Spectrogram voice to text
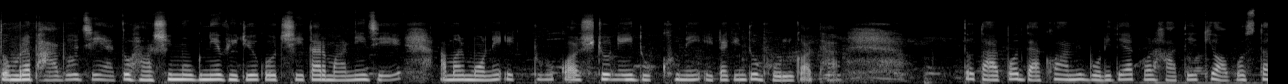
তোমরা ভাবো যে এত হাসি মুখ নিয়ে ভিডিও করছি, তার মানে যে আমার মনে একটু কষ্ট নেই, দুঃখ নেই, এটা কিন্তু ভুল কথা। তো তারপর দেখো আমি বড়ি দেওয়ার পর হাতের কি অবস্থা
